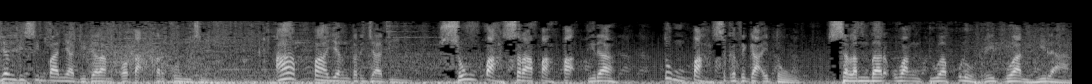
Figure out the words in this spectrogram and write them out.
yang disimpannya di dalam kotak terkunci. Apa yang terjadi? Sumpah serapah Pak Dira tumpah seketika itu. Selembar uang 20 ribuan hilang.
